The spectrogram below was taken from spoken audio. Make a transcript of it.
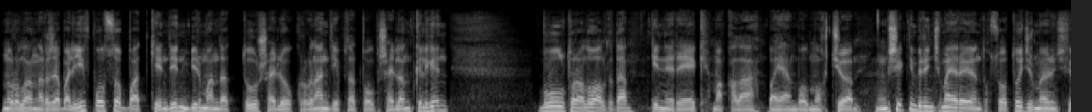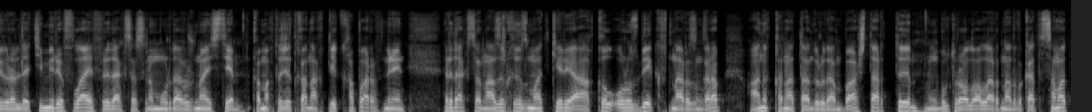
нурлан ражабалиев болсо баткендин бир мандаттуу шайлоо округунан депутат болуп шайланып келген бул тууралуу алдыда кененирээк макала баян болмокчу. Бишкектин биринчи май райондук соту жыйырма биринчи февралда темиров лайф редакциясынын мурдагы журналисти камакта жаткан актилек капаров менен редакциянын азыркы кызматкери акыл орозбековдун арызын карап аны канааттандыруудан баш тартты. Бул тууралуу алардын адвокаты самат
